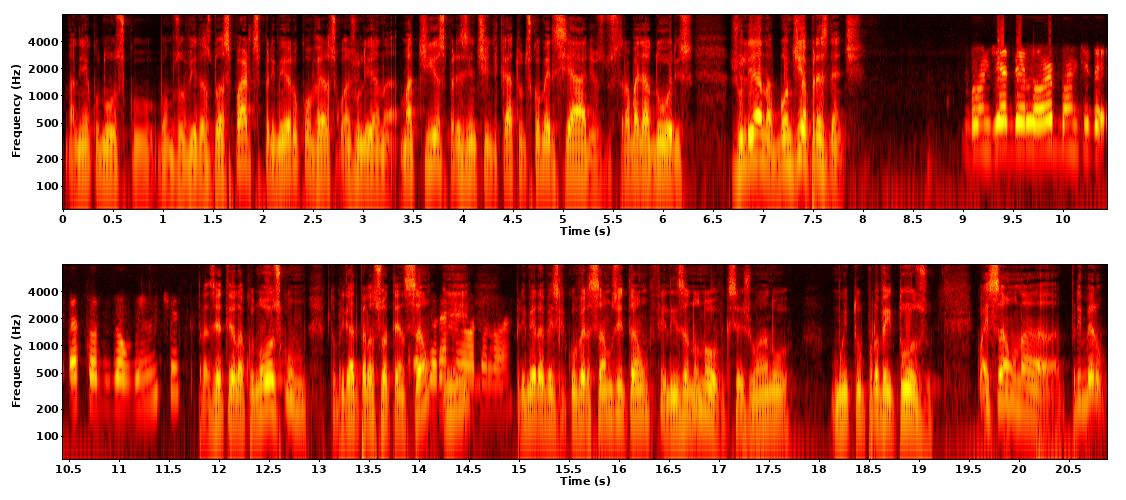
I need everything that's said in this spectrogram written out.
Na linha conosco, vamos ouvir as duas partes. Primeiro, converso com a Juliana Matias, presidente do Sindicato dos Comerciários, dos Trabalhadores. Juliana, bom dia, presidente. Bom dia, Delor. Bom dia a todos os ouvintes. Prazer tê-la conosco. Muito obrigado pela sua atenção. Prazer é e meu, Delor. primeira vez que conversamos, então, feliz ano novo. Que seja um ano muito proveitoso. Quais são, na... primeiro,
